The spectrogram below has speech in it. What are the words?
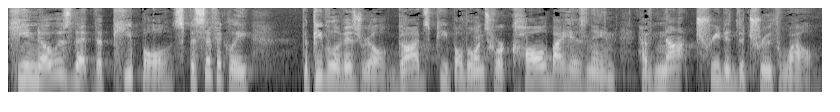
He knows that the people, specifically the people of Israel, God's people, the ones who are called by his name, have not treated the truth well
